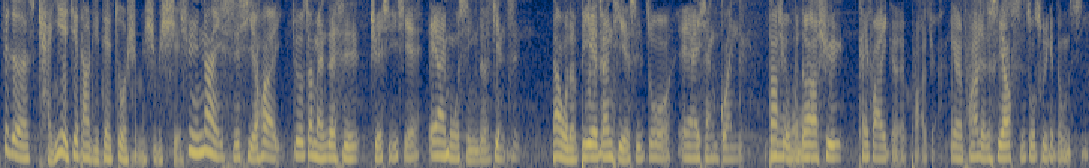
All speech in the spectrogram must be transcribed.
这个产业界到底在做什么，是不是？去那里实习的话，就专门在是学习一些 AI 模型的建制。那我的毕业专题也是做 AI 相关的。大学我们都要去开发一个 project，一个 project 就是要实做出一个东西。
